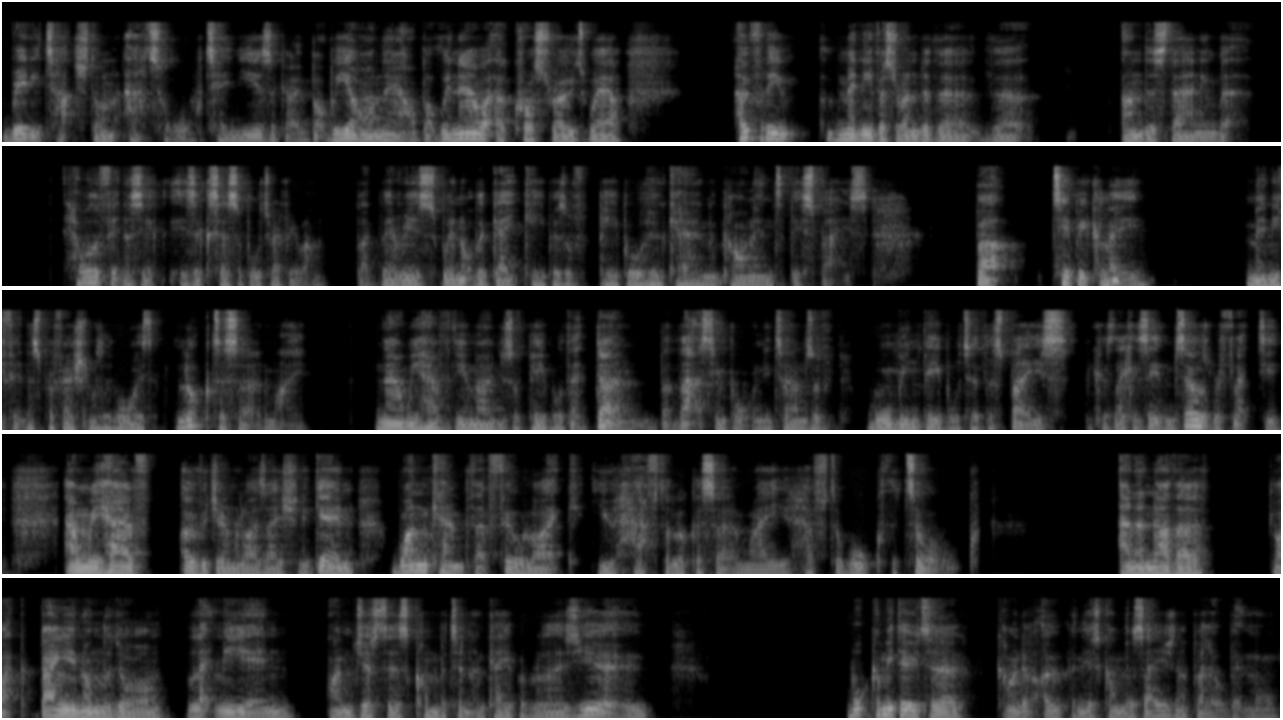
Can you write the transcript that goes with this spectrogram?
really touched on at all 10 years ago. But we are now. But we're now at a crossroads where hopefully many of us are under the the understanding that health and fitness is accessible to everyone. Like there is, we're not the gatekeepers of people who can and can't enter this space. But typically, many fitness professionals have always looked a certain way. Now we have the emergence of people that don't, but that's important in terms of warming people to the space because they can see themselves reflected. And we have overgeneralization again, one camp that feel like you have to look a certain way, you have to walk the talk, and another like banging on the door, let me in. I'm just as competent and capable as you. What can we do to kind of open this conversation up a little bit more?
